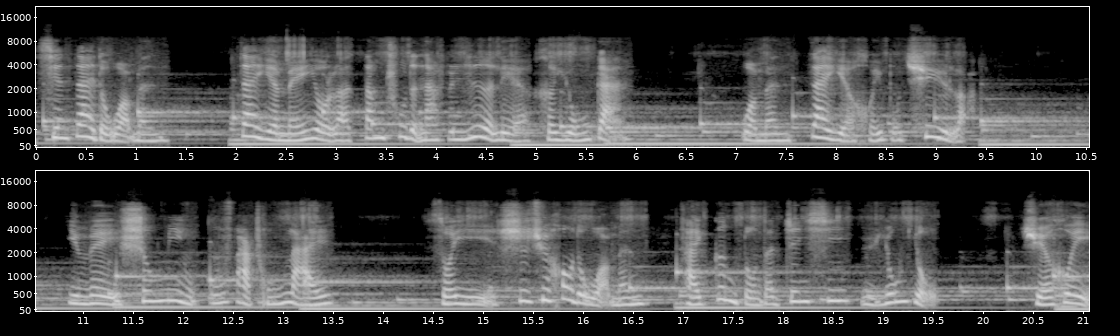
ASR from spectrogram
现在的我们，再也没有了当初的那份热烈和勇敢。我们再也回不去了，因为生命无法重来，所以失去后的我们，才更懂得珍惜与拥有。学会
